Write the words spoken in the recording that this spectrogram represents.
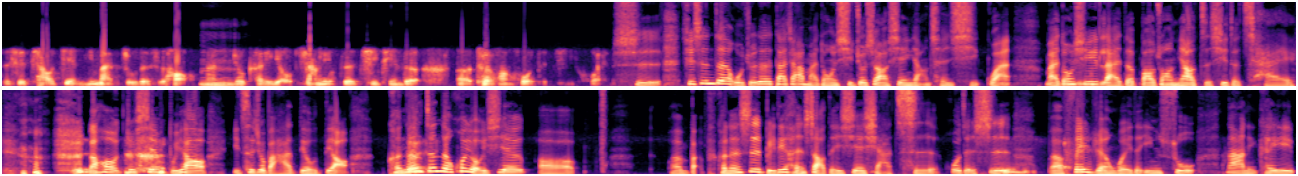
这些条件，你满足的时候，那你就可以有享有这七天的呃退换货的。是，其实呢，我觉得大家买东西就是要先养成习惯，买东西来的包装你要仔细的拆，然后就先不要一次就把它丢掉，可能真的会有一些呃，呃，可能是比例很少的一些瑕疵，或者是呃非人为的因素，那你可以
